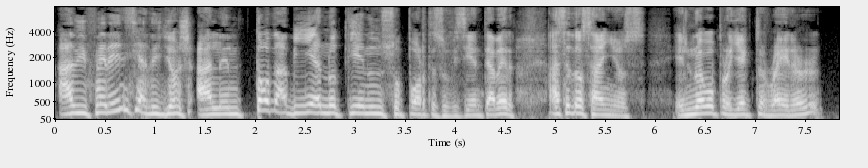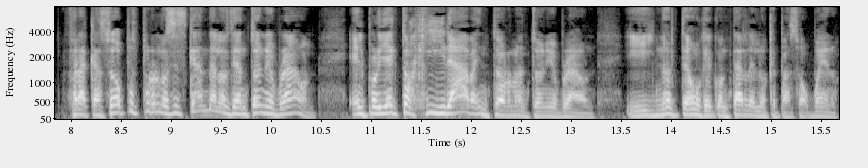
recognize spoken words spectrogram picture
a diferencia de Josh Allen, todavía no tiene un soporte suficiente. A ver, hace dos años, el nuevo proyecto Raider fracasó pues, por los escándalos de Antonio Brown. El proyecto giraba en torno a Antonio Brown y no tengo que contarle lo que pasó. Bueno,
